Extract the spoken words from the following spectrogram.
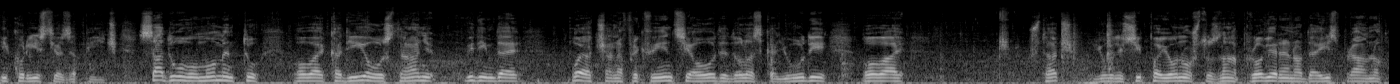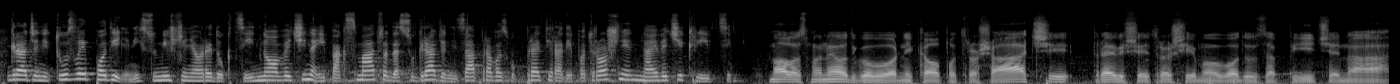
i koristio za pić. Sad u ovom momentu, ovaj, kad je i ovo stanje, vidim da je pojačana frekvencija ovde dolaska ljudi, ovaj, šta će, ljudi sipaju ono što zna provjereno da je ispravno. Građani Tuzle podijeljenih su mišljenja o redukciji, no većina ipak smatra da su građani zapravo zbog pretirade potrošnje najveći krivci. Malo smo neodgovorni kao potrošači, previše trošimo vodu za piće, na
